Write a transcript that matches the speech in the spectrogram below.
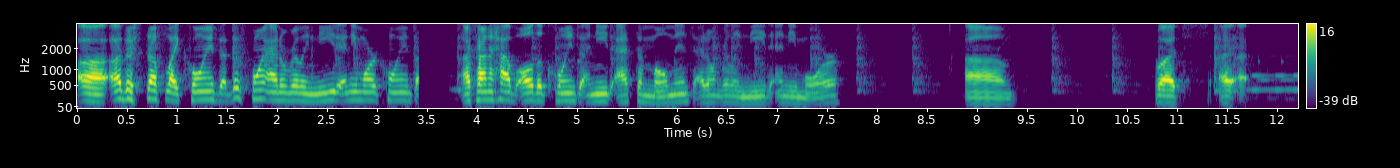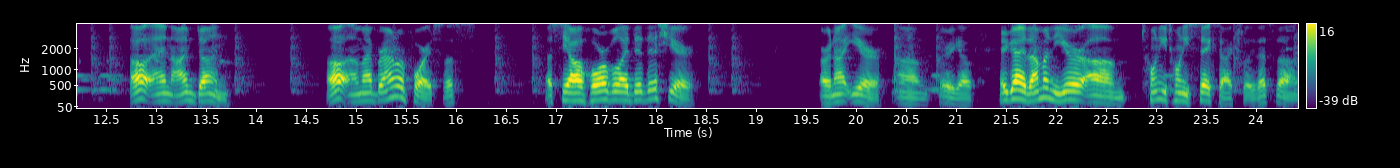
uh, other stuff like coins, at this point, I don't really need any more coins. I kind of have all the coins I need at the moment. I don't really need any more. Um, but I, I oh, and I'm done. Oh, and my brown reports. Let's let's see how horrible I did this year. Or not year. Um, there we go. Hey guys, I'm in year um 2026 actually. That's um.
